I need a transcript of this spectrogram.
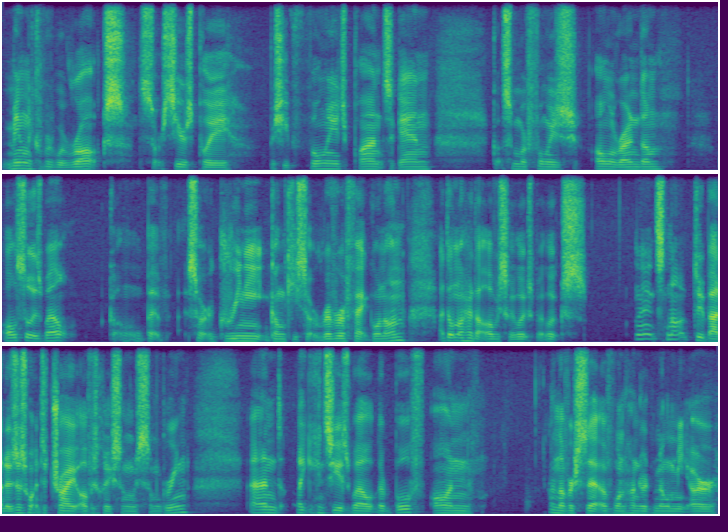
mainly covered with rocks, sort of Sears play, bushy foliage, plants again. Got some more foliage all around them. Also as well, got a little bit of sort of greeny, gunky sort of river effect going on. I don't know how that obviously looks, but it looks, it's not too bad. I just wanted to try obviously some with some green. And like you can see as well, they're both on another set of 100mm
